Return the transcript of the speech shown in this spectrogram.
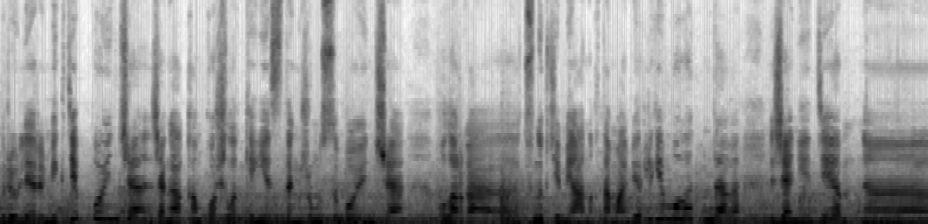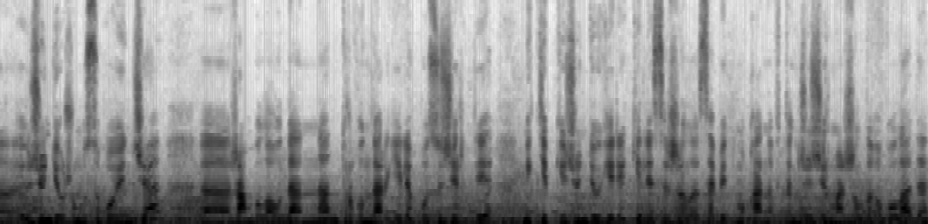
Біреулері мектеп бойынша жаңа қамқоршылық кеңестің жұмысы бойынша оларға түсініктеме анықтама берілген болатындағы және де жөндеу жұмысы бойынша жамбыл ауданынан тұрғындар келіп осы жерде мектепке жөндеу керек. Келесі жылы сәбит мұқановтың 120 жылдығы болады.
